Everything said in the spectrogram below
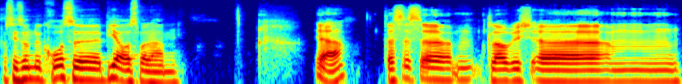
dass die so eine große Bierauswahl haben. Ja, das ist, ähm, glaube ich, ähm,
